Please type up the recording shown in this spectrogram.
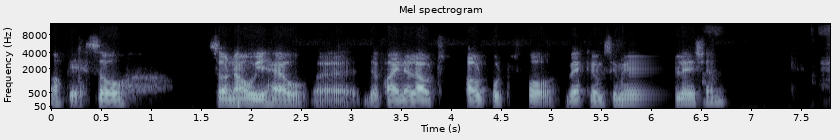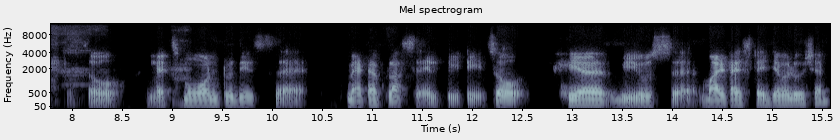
Okay, so so now we have uh, the final out output for vacuum simulation. So let's move on to this uh, matter plus LBT. So here we use uh, multi-stage evolution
